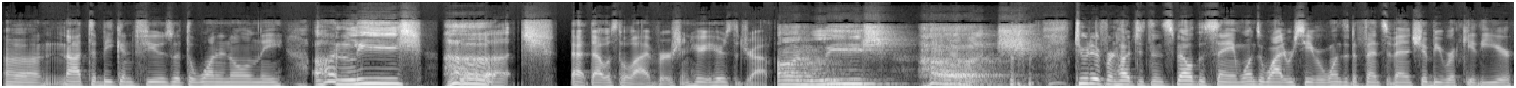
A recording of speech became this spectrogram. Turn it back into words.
Uh, not to be confused with the one and only Unleash Hutch. That that was the live version. Here here's the drop. Unleash Hutch. Two different Hutchinsons spelled the same. One's a wide receiver, one's a defensive end. Should be rookie of the year.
